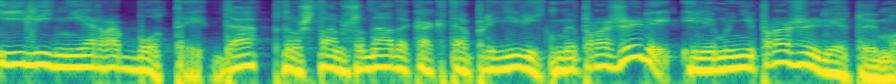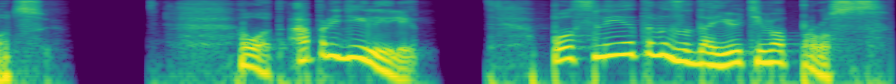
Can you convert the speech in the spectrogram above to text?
или не работает, да? Потому что нам же надо как-то определить, мы прожили или мы не прожили эту эмоцию. Вот, определили. После этого задаете вопрос.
